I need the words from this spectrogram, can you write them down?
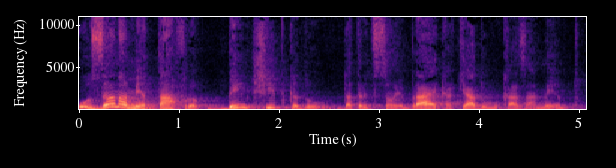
Usando a metáfora bem típica do, da tradição hebraica, que é a do casamento,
